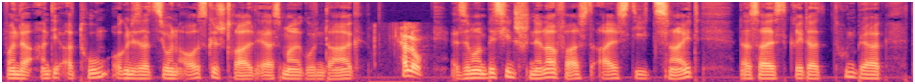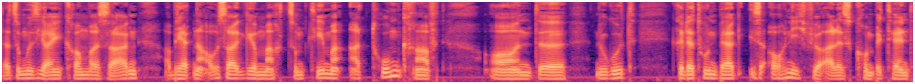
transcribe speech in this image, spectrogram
von der Anti-Atom-Organisation ausgestrahlt. Erstmal guten Tag. Hallo. Es ist immer ein bisschen schneller fast als die Zeit. Das heißt, Greta Thunberg, dazu muss ich eigentlich kaum was sagen, aber die hat eine Aussage gemacht zum Thema Atomkraft. Und äh, nun gut, Greta Thunberg ist auch nicht für alles kompetent,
